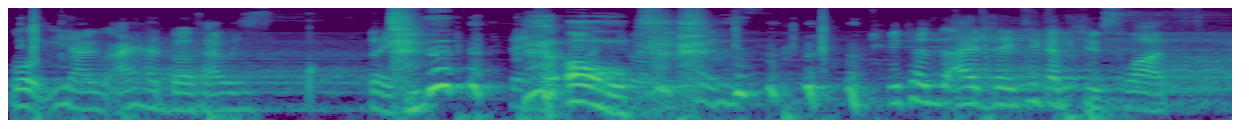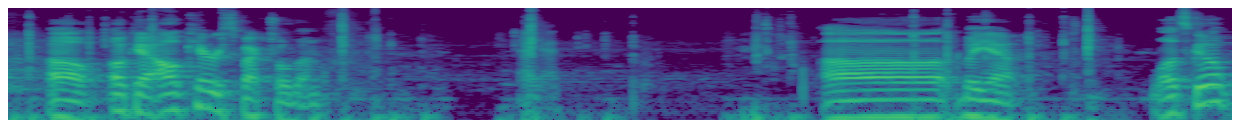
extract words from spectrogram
Well, yeah, I had both. I was like, Oh. because, because I, they take up two slots. Oh, okay, I'll carry spectral then. Okay. Uh, but yeah, let's go.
